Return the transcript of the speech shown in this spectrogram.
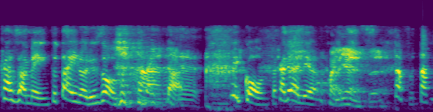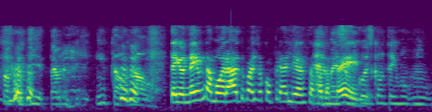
Casamento, tá aí no horizonte? Como é que tá? É, Me conta, cadê a aliança? Com a aliança? tá, tá pra pedir, tá pra pedir. Então, não. Tenho nem um namorado, mas já comprei aliança pra É, dar mas pra é uma ele. coisa que eu não tenho, não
